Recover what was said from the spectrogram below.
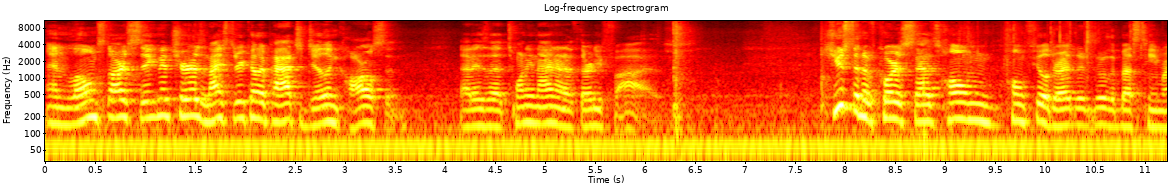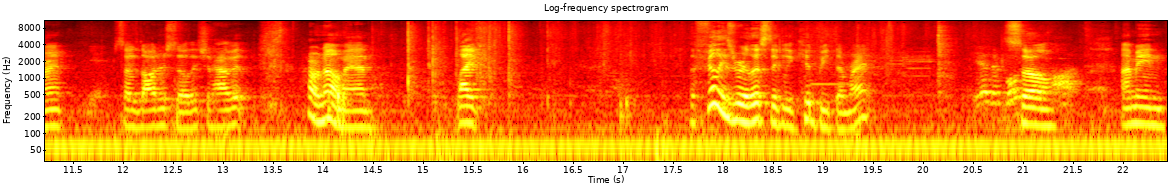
And Lone Star Signatures, a nice three color patch, Dylan Carlson. That is a 29 out of 35. Houston, of course, has home home field, right? They're, they're the best team, right? Yeah. Besides Dodgers, so they should have it. I don't know, man. Like, the Phillies realistically could beat them, right? Yeah, they're both So- hot. I mean,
